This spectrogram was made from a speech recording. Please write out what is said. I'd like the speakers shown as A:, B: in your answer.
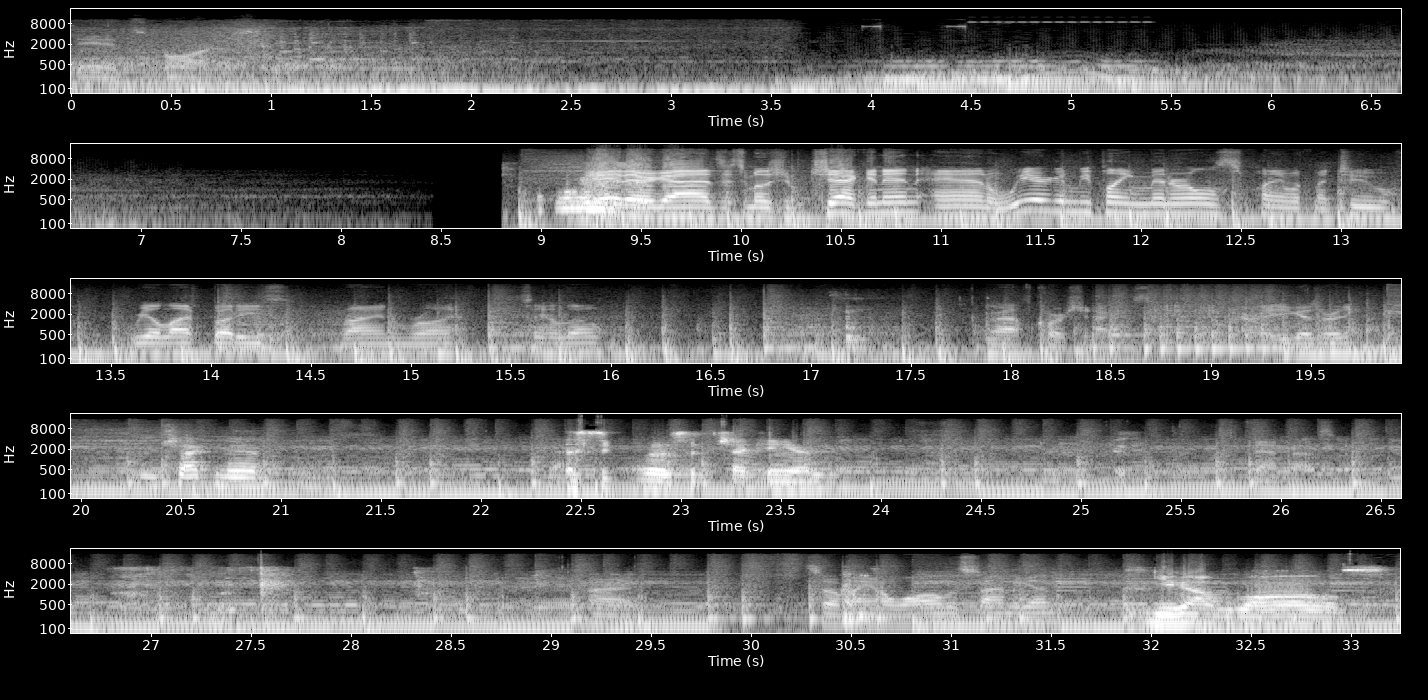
A: updated scores.
B: Hey there guys, it's Mothership checking in, and we are going to be playing MineralZ, playing with my two real-life buddies, Ryan and Roy. Say hello. Ah, of course you're not going to say anything. Alright, you guys ready?
C: Check man.
D: I see those are checking in.
B: Fantastic. So am I going to wall this time again?
D: You got walls.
